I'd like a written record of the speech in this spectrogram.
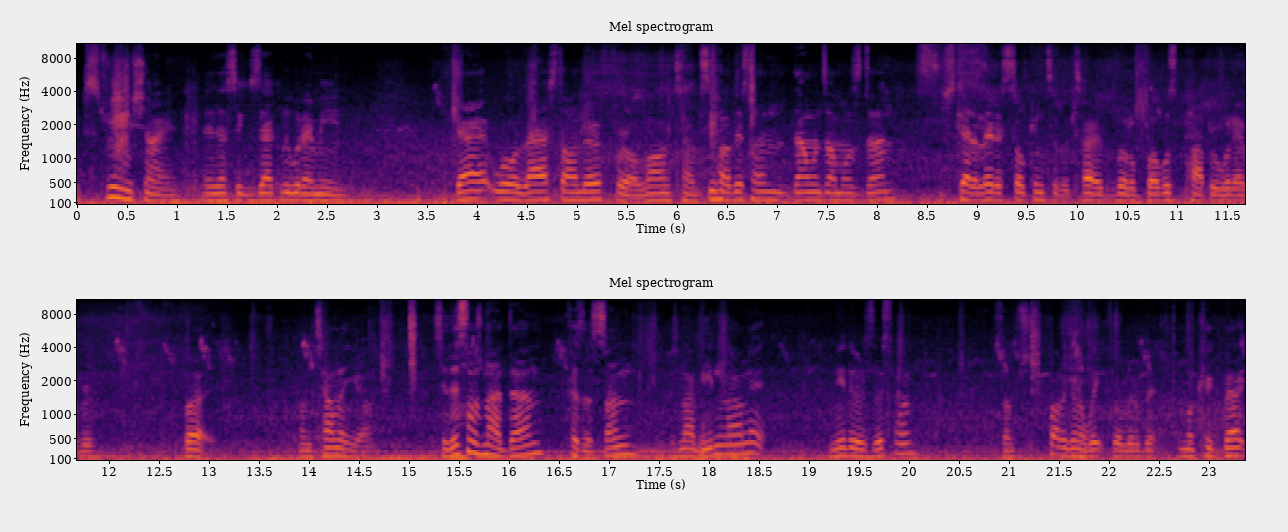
Extreme shine. And that's exactly what I mean. That will last on there for a long time. See how this one that one's almost done gotta let it soak into the tire the little bubbles pop or whatever but i'm telling you See, this one's not done because the sun is not beating on it. Neither is this one. So I'm probably gonna wait for a little bit. I'm gonna kick back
